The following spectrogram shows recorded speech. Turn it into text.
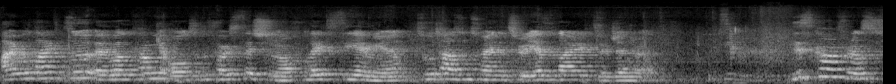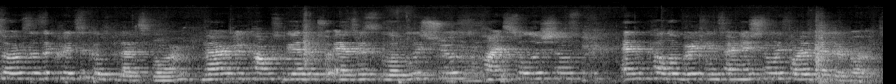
I would like to uh, welcome you all to the first session of Sea EMEA 2023 as Director General. This conference serves as a critical platform where we come together to address global issues, find solutions, and collaborate internationally for a better world.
